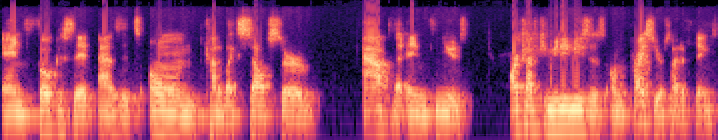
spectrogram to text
and focus it as its own kind of like self-serve app that anyone can use. Archive communities is on the pricier side of things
